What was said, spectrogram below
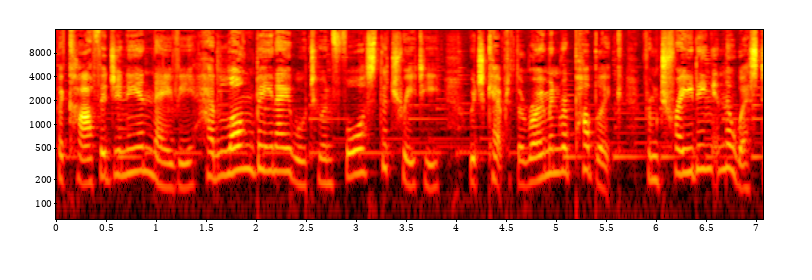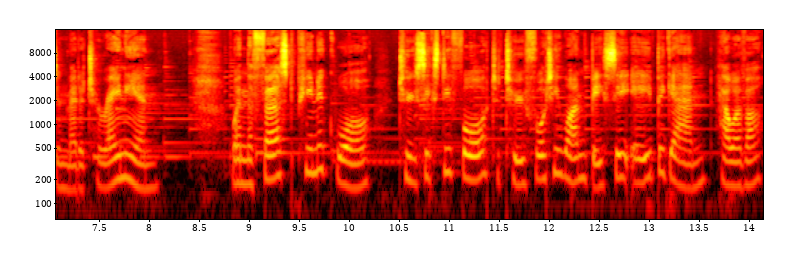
The Carthaginian navy had long been able to enforce the treaty which kept the Roman Republic from trading in the western Mediterranean. When the First Punic War, 264 to 241 BCE, began, however,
